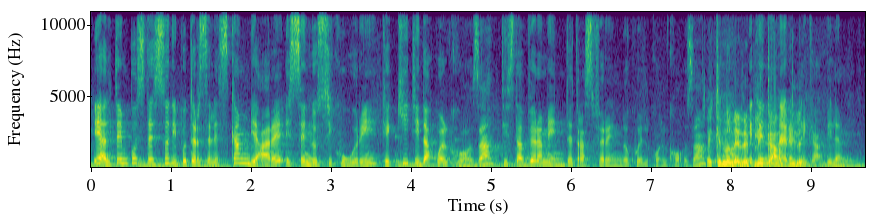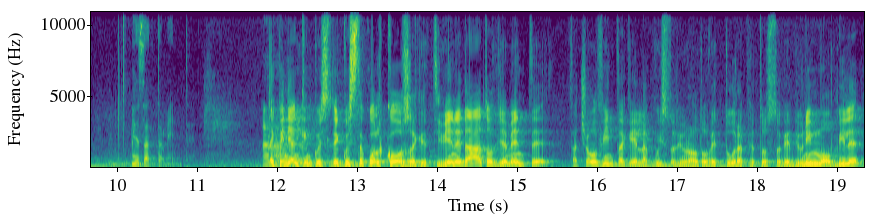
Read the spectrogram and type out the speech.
e al tempo stesso di potersele scambiare essendo sicuri che chi ti dà qualcosa ti sta veramente trasferendo quel qualcosa e che non è replicabile. Non è replicabile. Esattamente. E quindi anche in questo, questo qualcosa che ti viene dato ovviamente facciamo finta che è l'acquisto di un'autovettura piuttosto che di un immobile,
